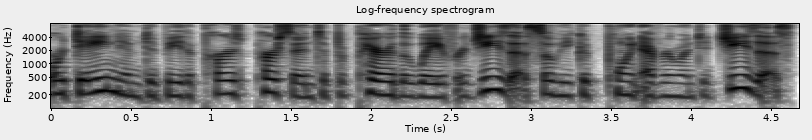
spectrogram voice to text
ordained him to be the per- person to prepare the way for Jesus, so he could point everyone to Jesus.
